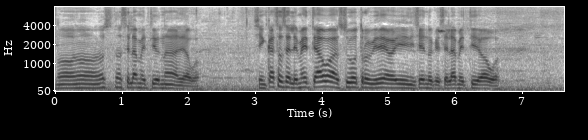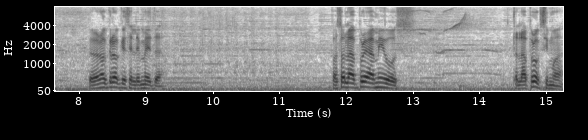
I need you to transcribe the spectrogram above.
no, no, no, no se le ha metido nada de agua. Si en caso se le mete agua, subo otro video ahí diciendo que se le ha metido agua. Pero no creo que se le meta. Pasó la prueba amigos. Hasta la próxima.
